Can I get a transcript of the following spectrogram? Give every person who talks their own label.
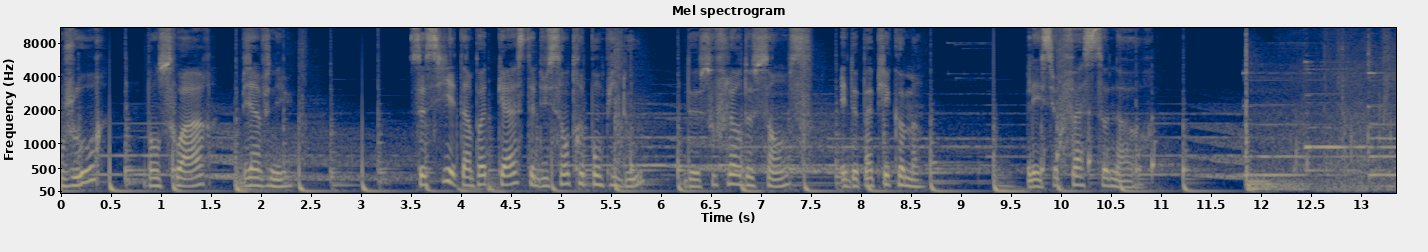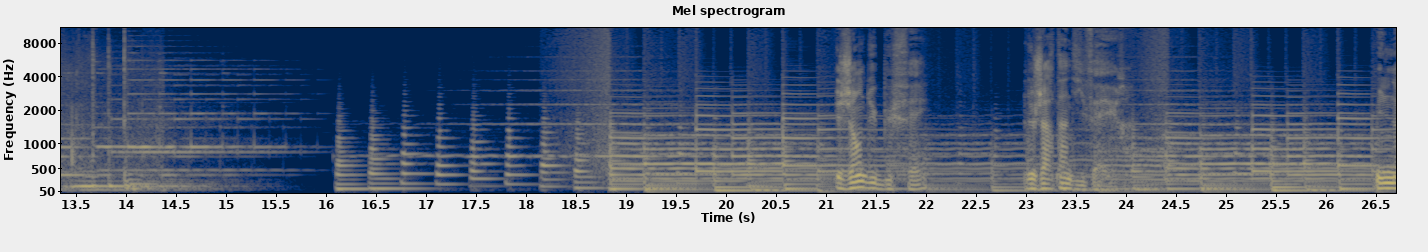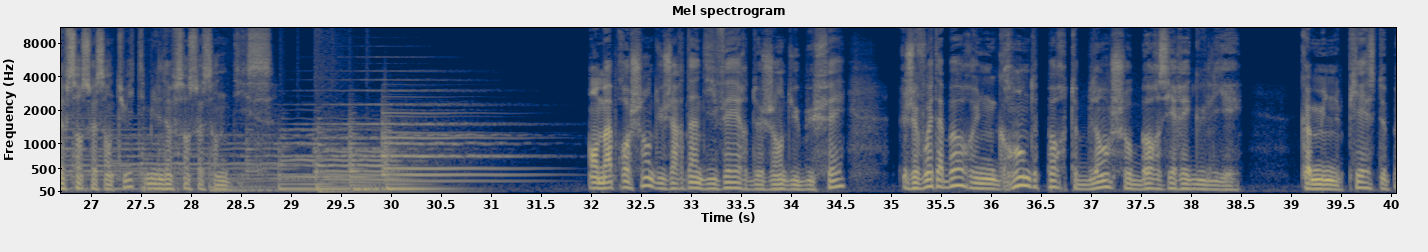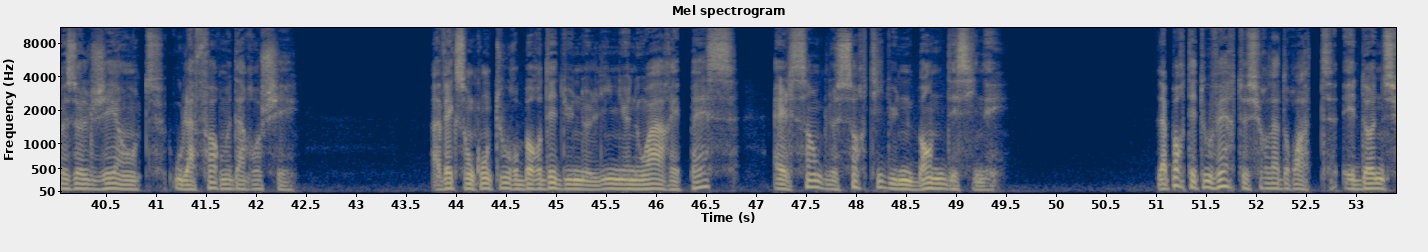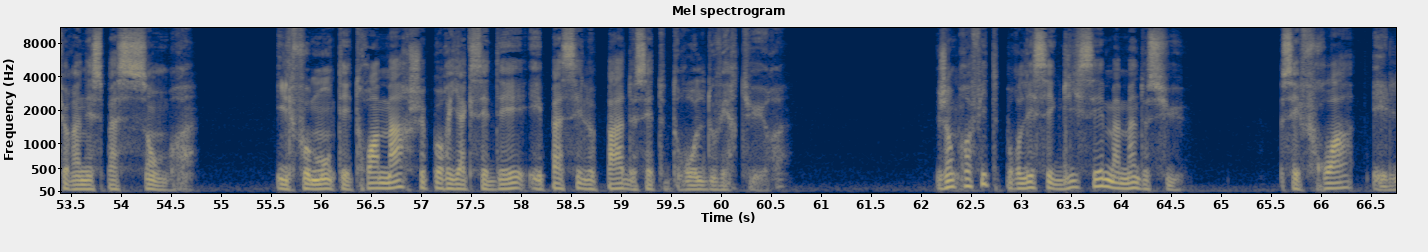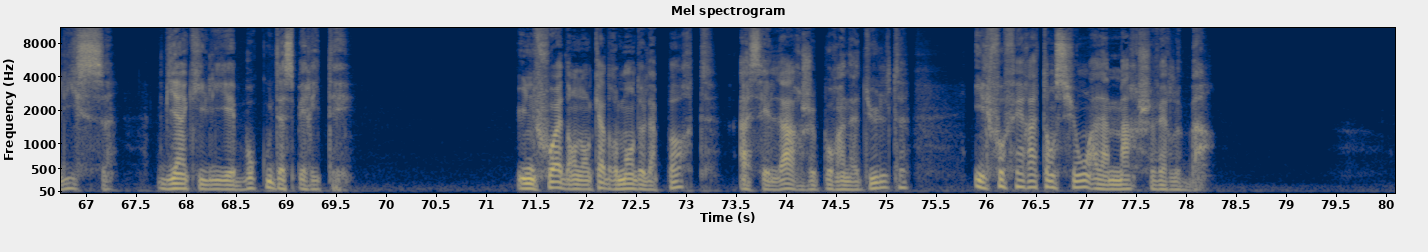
Speaker 1: Bonjour, bonsoir, bienvenue. Ceci est un podcast du Centre Pompidou, de Souffleurs de Sens et de Papier commun. Les surfaces sonores.
Speaker 2: Jean Dubuffet, Le Jardin d'hiver. 1968-1970. En m'approchant du jardin d'hiver de Jean Dubuffet, je vois d'abord une grande porte blanche aux bords irréguliers, comme une pièce de puzzle géante ou la forme d'un rocher. Avec son contour bordé d'une ligne noire épaisse, elle semble sortie d'une bande dessinée. La porte est ouverte sur la droite et donne sur un espace sombre. Il faut monter trois marches pour y accéder et passer le pas de cette drôle d'ouverture. J'en profite pour laisser glisser ma main dessus. C'est froid et lisse, bien qu'il y ait beaucoup d'aspérité. Une fois dans l'encadrement de la porte, assez large pour un adulte, il faut faire attention à la marche vers le bas.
